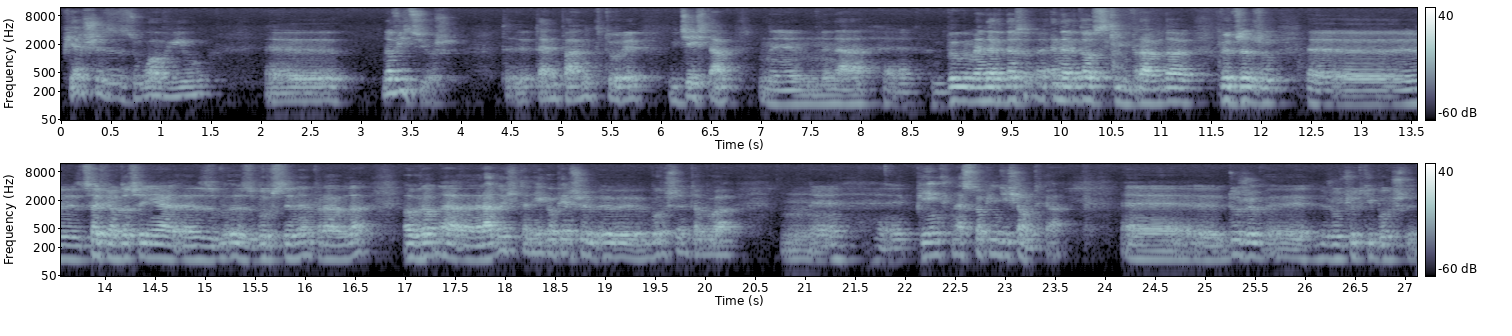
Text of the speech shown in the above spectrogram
pierwszy złowił nowicjusz. Ten pan, który gdzieś tam y, na e, byłym Enerdos- enerdowskim, prawda, wybrzeżu e, coś miał do czynienia e, z, z bursztynem, prawda, ogromna radość. Ten jego pierwszy y, bursztyn to była mm, e, e, piękna 150. e, duży, e, żółciutki bursztyn.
